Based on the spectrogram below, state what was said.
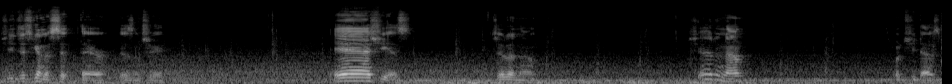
She's just gonna sit there, isn't she? Yeah, she is. Should have known. Should have known. That's what she does.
